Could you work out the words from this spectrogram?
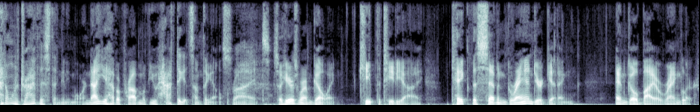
I don't want to drive this thing anymore. Now you have a problem if you have to get something else. Right. So here's where I'm going. Keep the TDI, take the seven grand you're getting, and go buy a Wrangler.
